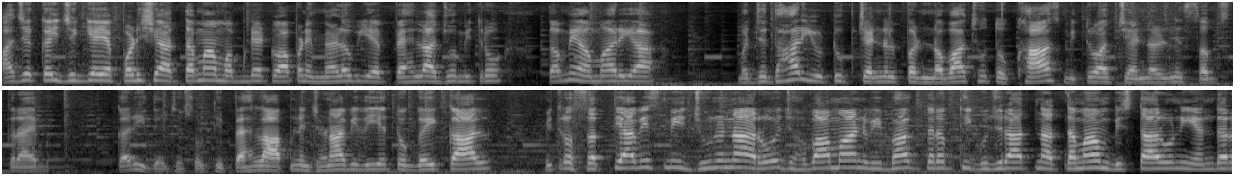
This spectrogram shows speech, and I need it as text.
આજે કઈ જગ્યાએ પડશે? આ તમામ અપડેટો આપણે મેળવીએ પહેલાં જો મિત્રો, તમે અમારી આ મજેદાર યુટ્યુબ ચેનલ પર નવા છો તો ખાસ મિત્રો આ ચેનલને સબસ્ક્રાઇબ કરી દેજો. સૌથી પહેલાં આપને જણાવી દઈએ તો ગઈકાલ મિત્રો સત્યાવીસમી જૂનના રોજ હવામાન વિભાગ તરફથી ગુજરાતના તમામ વિસ્તારોની અંદર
